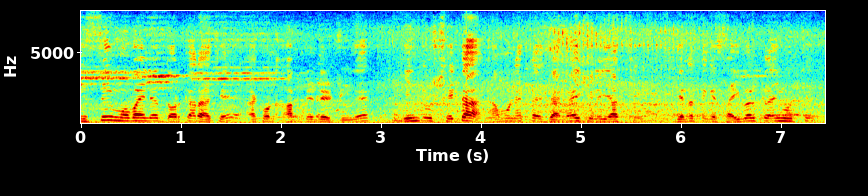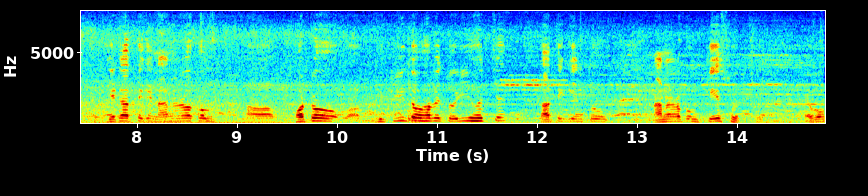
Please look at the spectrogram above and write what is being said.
নিশ্চয়ই মোবাইলের দরকার আছে এখন আপডেটের যুগে কিন্তু সেটা এমন একটা জায়গায় চলে যাচ্ছে যেটা থেকে সাইবার ক্রাইম হচ্ছে যেটার থেকে নানা রকম ফটো বিকৃতভাবে তৈরি হচ্ছে তাতে কিন্তু নানা রকম কেস হচ্ছে। এবং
